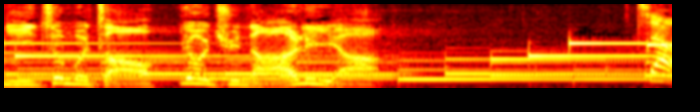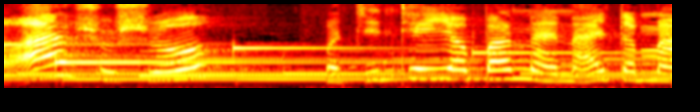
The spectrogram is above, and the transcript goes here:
你这么早要去哪里啊？我今天要帮奶奶的忙。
